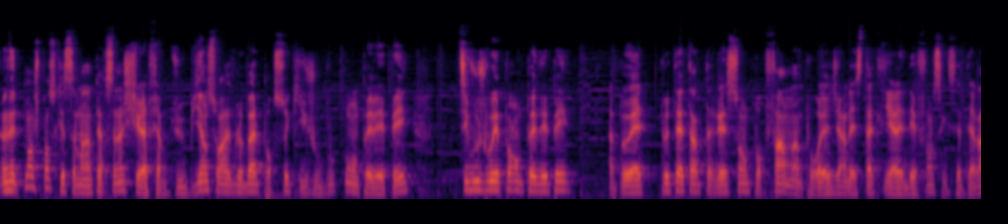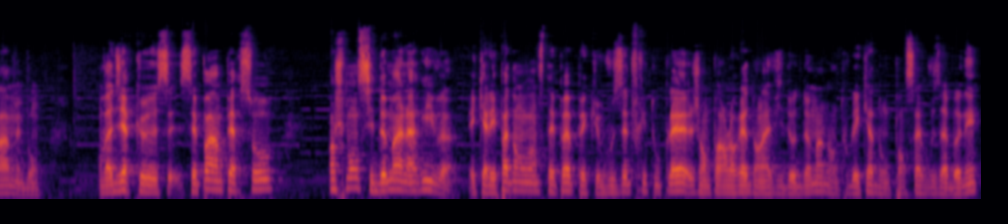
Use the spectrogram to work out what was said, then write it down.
Honnêtement je pense que ça va un personnage qui va faire du bien sur la globale pour ceux qui jouent beaucoup en PvP. Si vous jouez pas en PvP, ça peut être peut-être intéressant pour farm, hein, pour réduire les stats liées à la défense, etc. Mais bon, on va dire que c'est pas un perso Franchement, si demain elle arrive et qu'elle n'est pas dans un step-up et que vous êtes free-to-play, j'en parlerai dans la vidéo de demain dans tous les cas, donc pensez à vous abonner.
